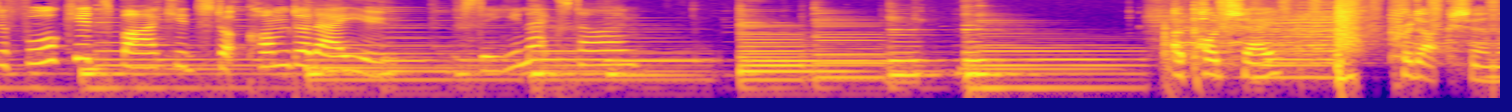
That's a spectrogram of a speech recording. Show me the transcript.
to 4kidsbykids.com.au. We'll see you next time. A Podshape production.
